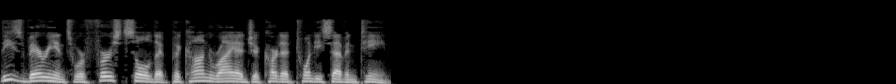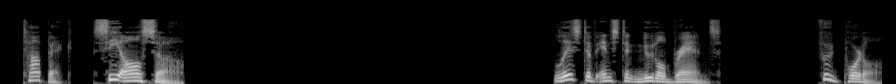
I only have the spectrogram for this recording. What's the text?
These variants were first sold at Pekan Raya Jakarta 2017. See also List of instant noodle brands Food portal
